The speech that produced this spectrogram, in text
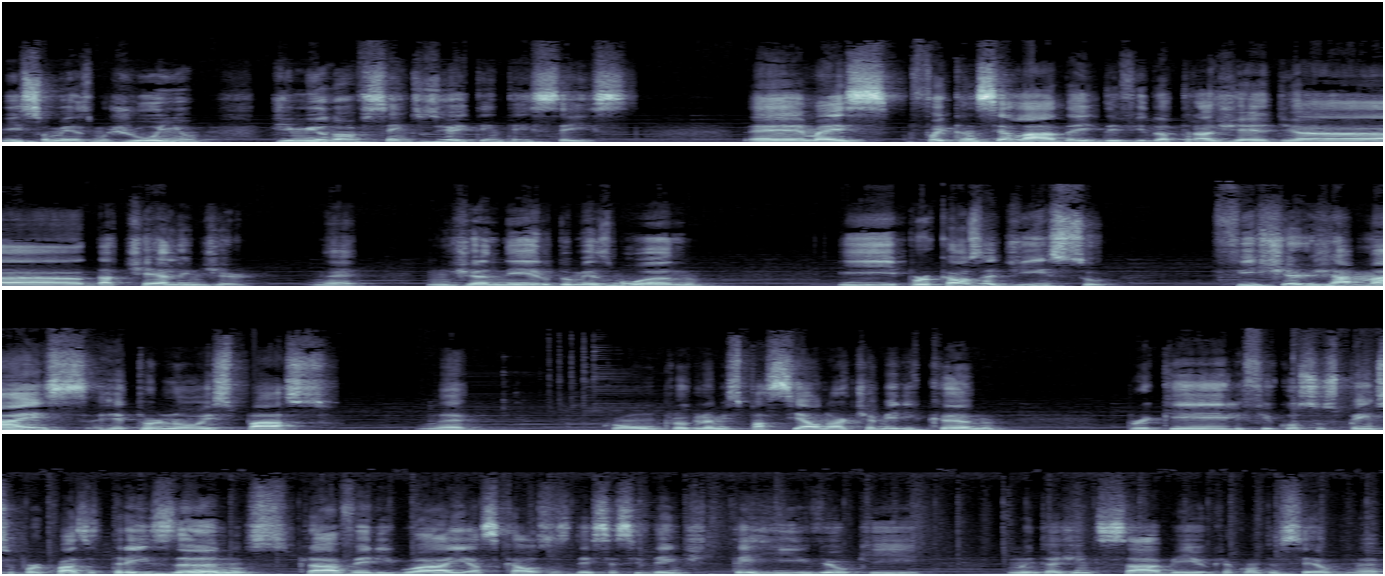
isso mesmo, junho de 1986 é, mas foi cancelada aí devido à tragédia da Challenger, né? Em janeiro do mesmo ano. E por causa disso, Fisher jamais retornou ao espaço, né, com o programa espacial norte-americano, porque ele ficou suspenso por quase três anos para averiguar as causas desse acidente terrível que muita gente sabe aí o que aconteceu, né?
